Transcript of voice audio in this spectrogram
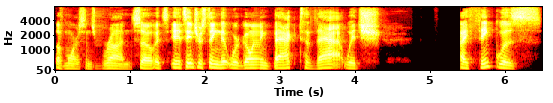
of Morrison's run. So it's it's interesting that we're going back to that which I think was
